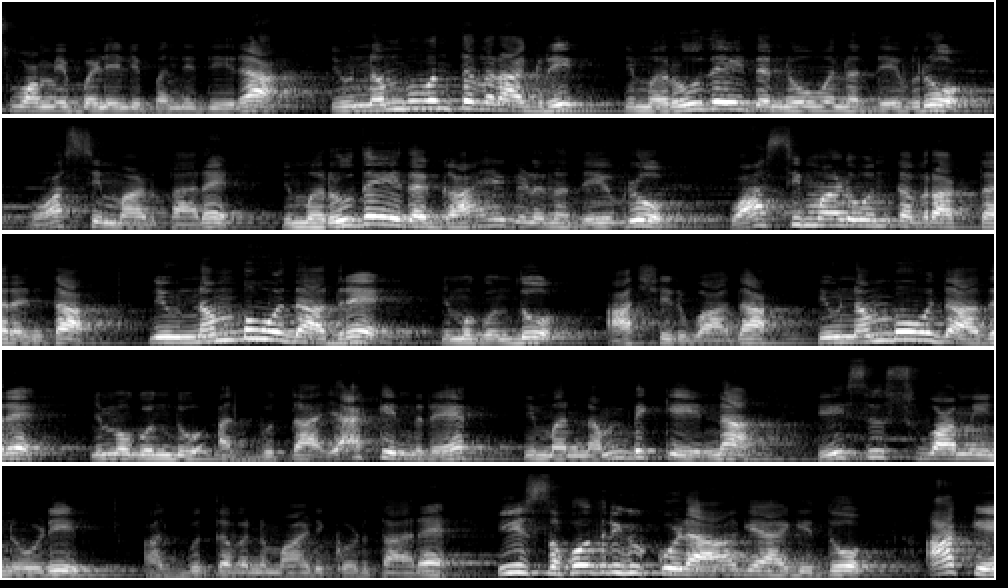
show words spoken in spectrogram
ಸ್ವಾಮಿ ಬಳಿಯಲ್ಲಿ ಬಂದಿದ್ದೀರಾ? ನೀವು ನಂಬುವಂಥವರಾಗ್ರಿ ನಿಮ್ಮ ಹೃದಯದ ನೋವನ್ನು ದೇವರು ವಾಸಿ ಮಾಡ್ತಾರೆ. ನಿಮ್ಮ ಹೃದಯದ ಗಾಯಗಳನ್ನು ದೇವರು ವಾಸಿ ಮಾಡುವಂಥವರಾಗ್ತಾರೆ ಅಂತ ನೀವು ನಂಬುವುದಾದರೆ ನಿಮಗೊಂದು ಆಶೀರ್ವಾದ. ನೀವು ನಂಬುವುದಾದರೆ ನಿಮಗೊಂದು ಅದ್ಭುತ. ಯಾಕೆಂದರೆ ನಿಮ್ಮ ನಂಬಿಕೆಯನ್ನು ಯೇಸು ಸ್ವಾಮಿ ನೋಡಿ ಅದ್ಭುತವನ್ನು ಮಾಡಿಕೊಡ್ತಾರೆ. ಈ ಸಹೋದರಿಗೂ ಕೂಡ ಹಾಗೆ ಆಗಿದ್ದು, ಆಕೆ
